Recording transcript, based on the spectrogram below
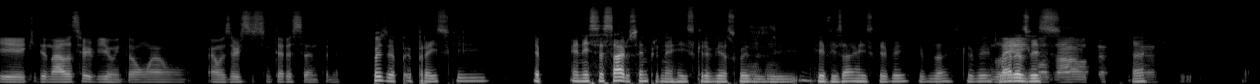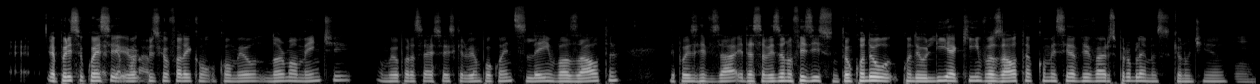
Que, que de nada serviam. Então é um, é um exercício interessante, né? Pois é, é para isso que é, é necessário sempre, né? Reescrever as coisas Uhum. e revisar, reescrever, revisar, reescrever várias vezes. alta. É. né? É por isso, com É esse, eu, temporário. por isso que eu falei com, com o meu, normalmente o meu processo é escrever um pouco antes, ler em voz alta, depois revisar, e dessa vez eu não fiz isso. Então quando eu, quando eu li aqui em voz alta, comecei a ver vários problemas que eu não tinha Hum.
